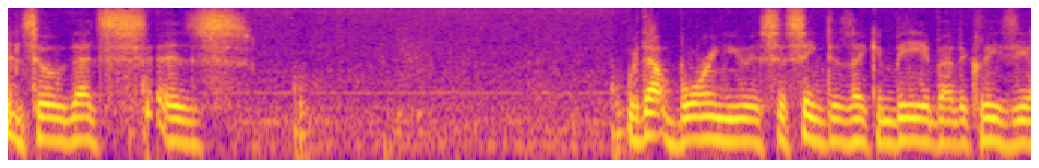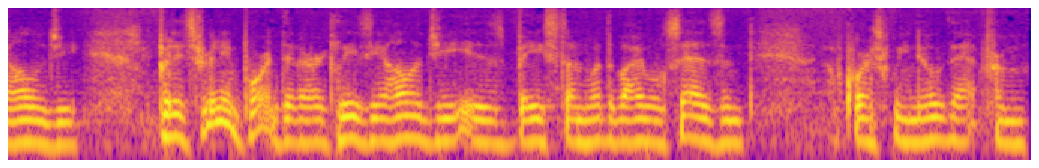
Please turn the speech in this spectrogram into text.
And so that's as, without boring you as succinct as I can be about ecclesiology, but it's really important that our ecclesiology is based on what the Bible says. And of course, we know that from,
